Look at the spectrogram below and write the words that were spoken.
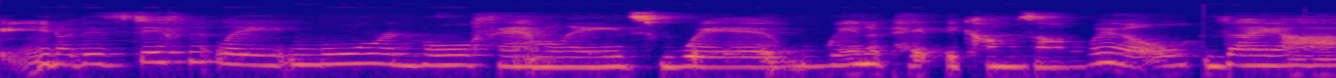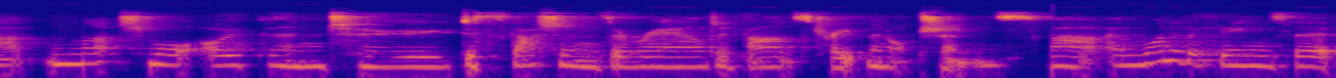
you know, there's definitely more and more families where when a pet becomes unwell, they are much more open to discussions around advanced treatment options. Uh, and one of the things that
